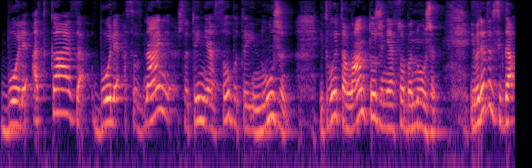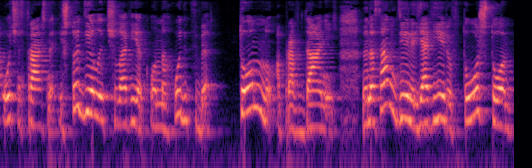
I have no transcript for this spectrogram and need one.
боли отказа, боли осознания, что ты не особо-то и нужен, и твой талант тоже не особо нужен. И вот это всегда очень страшно. И что делает человек? Он находит себя тонну оправданий. Но на самом деле я верю в то, что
